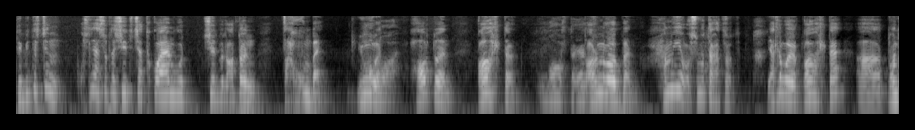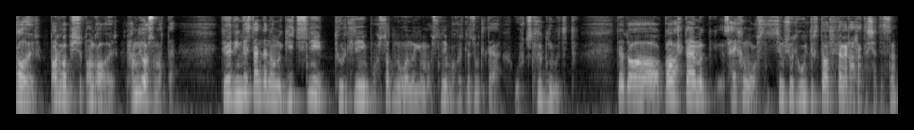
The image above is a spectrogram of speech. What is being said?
Тэгээ бид нар чинь усны асуудлыг шийдэж чадахгүй аймагуд жишээлбэл одоо энэ завхан байна. Юу байна? Ховд байна. Говалтай байна. Монголда яг Дорногов байна. Хамгийн ус муутай газрууд. Ялангуяа говалтай дундгов хоёр. Дорногов биш дундгов хоёр. Хамгийн ус муутай. Тэгээд эндээс дандаа нөгөө гидсний төрлийн бусад нөгөө нэг юм усны бохирдлоос үүдэлтэй өвчлүүд нэмэгддэг. Тэгээд говалтай аймаг саяхан ус сэвшүүл хүүлдэртэй боллоо гэж алга ташаад байсан.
